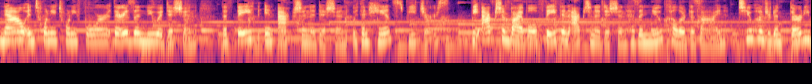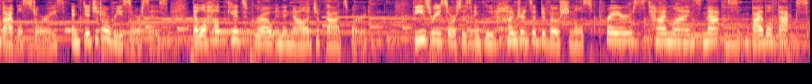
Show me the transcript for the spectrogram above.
Now in 2024, there is a new edition, the Faith in Action Edition, with enhanced features. The Action Bible Faith in Action Edition has a new color design, 230 Bible stories, and digital resources that will help kids grow in the knowledge of God's Word. These resources include hundreds of devotionals, prayers, timelines, maps, Bible facts,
